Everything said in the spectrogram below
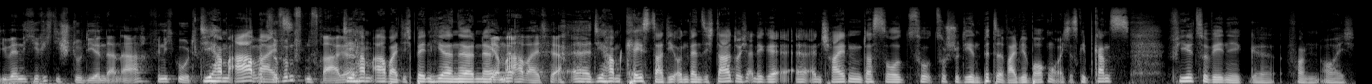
Die werden hier richtig studieren danach. Finde ich gut. Die haben Arbeit. Kommen zur fünften Frage. Die haben Arbeit. Ich bin hier eine. eine die haben eine, Arbeit, ja. Äh, die haben Case Study und wenn sich dadurch einige äh, entscheiden, das so zu, zu studieren, bitte, weil wir brauchen euch. Es gibt ganz viel zu wenige von euch.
